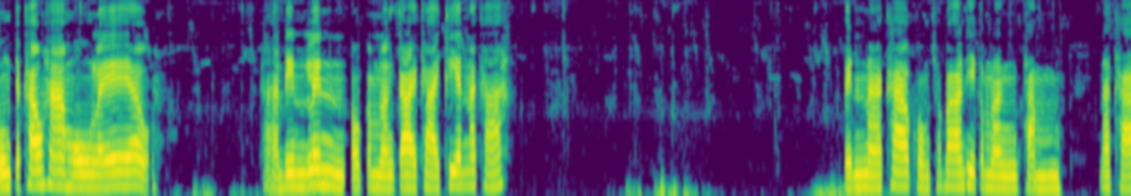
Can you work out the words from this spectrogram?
งจะเข้าห้าโมงแล้วพาเดินเล่นออกกำลังกายคลายเครียดนะคะ เป็นนาข้าวของชาวบ้านที่กำลังทำนะคะ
